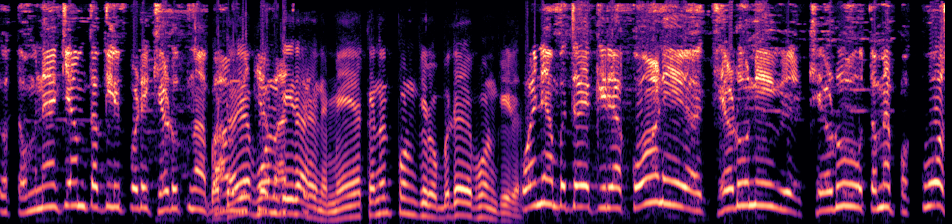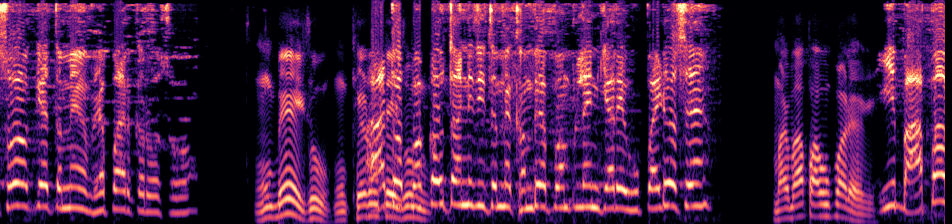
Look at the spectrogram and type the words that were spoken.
તો તમને કેમ તકલીફ પડી? ખેડૂતના બધાએ ફોન કર્યા છે ને. મેં એક નથી ફોન કર્યો બધાએ ફોન કર્યા. કોને બધાએ કર્યા? કોણ એ ખેડૂની ખેડૂ તમે પકવો છો કે તમે વેપાર કરો છો? હું બે છું. હું આ તો પકવતા નથી. તમે ખંભે પંપ લઈને ક્યારે ઉપાડ્યો છે? મારા બાપા ઉપાડે છે. એ બાપા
